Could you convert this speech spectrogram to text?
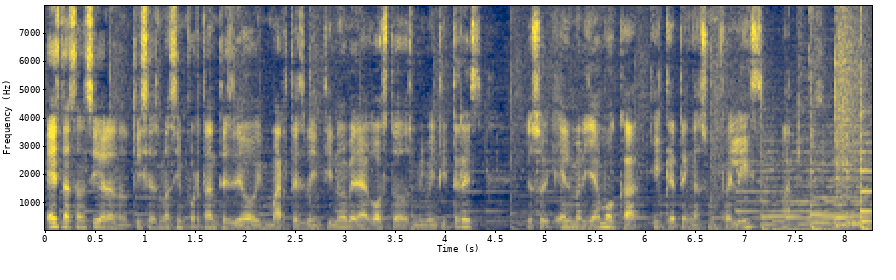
Estas han sido las noticias más importantes de hoy, martes 29 de agosto de 2023. Yo soy Elmer Yamoca y que tengas un feliz martes.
